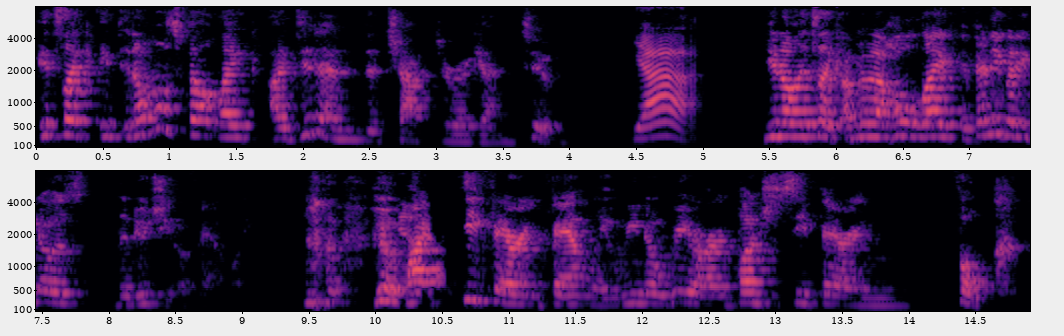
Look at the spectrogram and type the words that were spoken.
It's like it, it almost felt like I did end the chapter again too. Yeah. You know, it's like I mean, my whole life. If anybody knows the Nuccio family, yeah. my seafaring family, we know we are a bunch of seafaring folk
